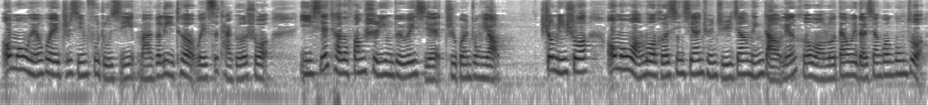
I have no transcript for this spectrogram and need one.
欧盟委员会执行副主席玛格丽特·韦斯塔格说：“以协调的方式应对威胁至关重要。”声明说，欧盟网络和信息安全局将领导联合网络单位的相关工作。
